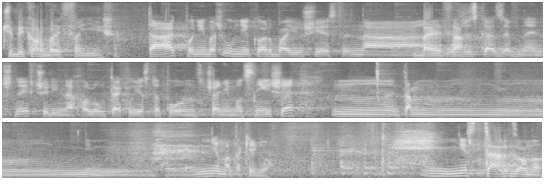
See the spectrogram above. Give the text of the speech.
ciebie korba jest fajniejsza. Tak, ponieważ u mnie korba już jest na BSA. łożyskach zewnętrznych, czyli na Hollowtechu jest to połączenie mocniejsze. Mm, Tam mm, nie, nie ma takiego. Nie stwierdzono.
